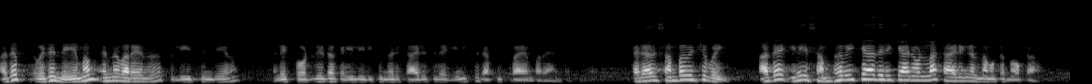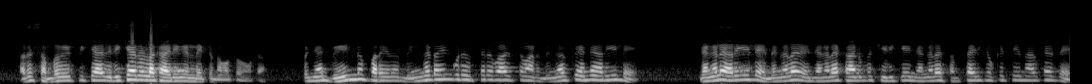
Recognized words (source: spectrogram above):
അത് ഒരു നിയമം എന്ന് പറയുന്നത് പോലീസിന്റെയോ അല്ലെങ്കിൽ കോടതിയുടെ കയ്യിലിരിക്കുന്ന ഒരു കാര്യത്തിൽ എനിക്കൊരു അഭിപ്രായം പറയാൻ പറ്റില്ല. കാര്യം അത് സംഭവിച്ചു പോയി. അത് ഇനി സംഭവിക്കാതിരിക്കാനുള്ള കാര്യങ്ങൾ നമുക്ക് നോക്കാം. അത് സംഭവിപ്പിക്കാതിരിക്കാനുള്ള കാര്യങ്ങളിലേക്ക് നമുക്ക് നോക്കാം. അപ്പൊ ഞാൻ വീണ്ടും പറയുന്നത് നിങ്ങളുടെയും കൂടെ ഉത്തരവാദിത്തമാണ്. നിങ്ങൾക്ക് എന്നെ അറിയില്ലേ? ഞങ്ങളെ അറിയില്ലേ? നിങ്ങൾ ഞങ്ങളെ കാണുമ്പോൾ ചിരിക്കുകയും ഞങ്ങളെ സംസാരിക്കുകയും ഒക്കെ ചെയ്യുന്ന ആൾക്കാരല്ലേ?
